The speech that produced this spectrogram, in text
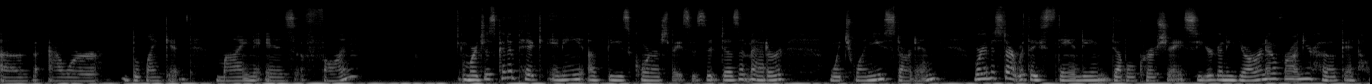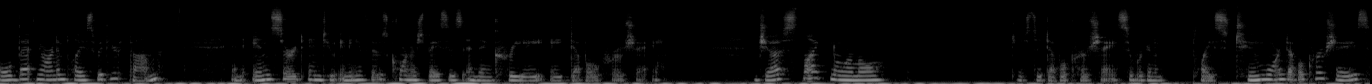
of our blanket. Mine is fawn. And we're just going to pick any of these corner spaces. It doesn't matter which one you start in. We're going to start with a standing double crochet. So you're going to yarn over on your hook and hold that yarn in place with your thumb and insert into any of those corner spaces and then create a double crochet. Just like normal, just a double crochet. So we're going to place two more double crochets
